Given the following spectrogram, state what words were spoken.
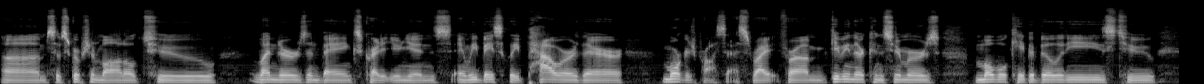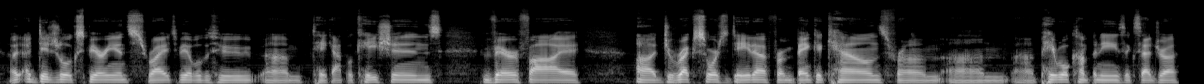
um, subscription model to lenders and banks, credit unions, and we basically power their mortgage process, right? From giving their consumers mobile capabilities to a, a digital experience, right? To be able to um, take applications, verify uh, direct source data from bank accounts, from um, uh, payroll companies, et cetera.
